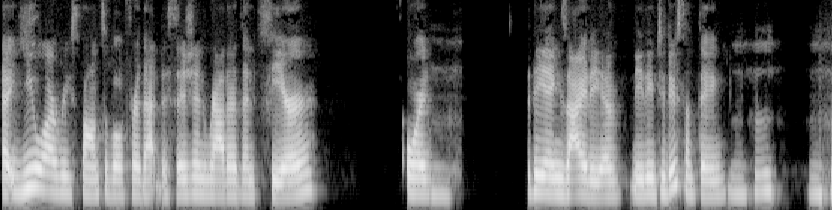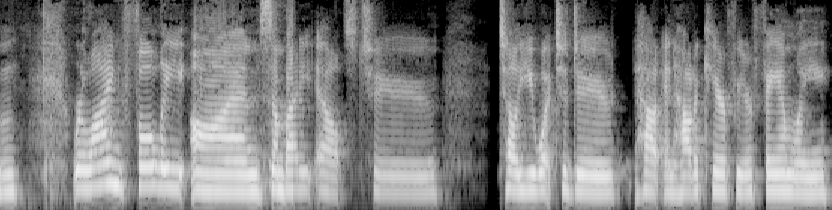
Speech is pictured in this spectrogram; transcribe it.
that you are responsible for that decision rather than fear or mm. the anxiety of needing to do something. Mm-hmm. Mm-hmm. Relying fully on somebody else to tell you what to do, how and how to care for your family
